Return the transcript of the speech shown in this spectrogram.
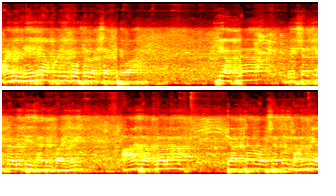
आणि नेहमी आपण एक गोष्ट लक्षात ठेवा की आपल्या देशाची प्रगती झाली पाहिजे. आज आपल्याला चार चार वर्षाचं धान्य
